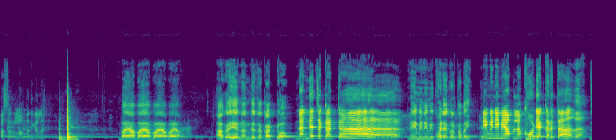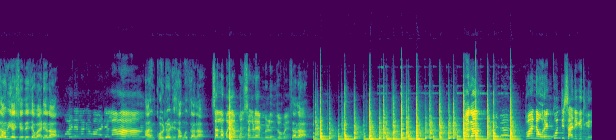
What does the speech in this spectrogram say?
पसार लांबत गेला. बाया बाया बाया बाया. अगं हे नंदेचं काट्ट नंद्याचं काटा नेहमी नेहमी खोड्या करतो बाई. नेहमी नेहमी आपला खोड्या करता. जाऊ यशोदेच्या वाड्याला. वाड्याला गा वाड्याला. आणि खोडडी सांगू चला. चला बाई आपण सगळ्या मिळून जाऊ बाई चला. बघा तो नवऱ्याने कोणती साडी घेतली?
